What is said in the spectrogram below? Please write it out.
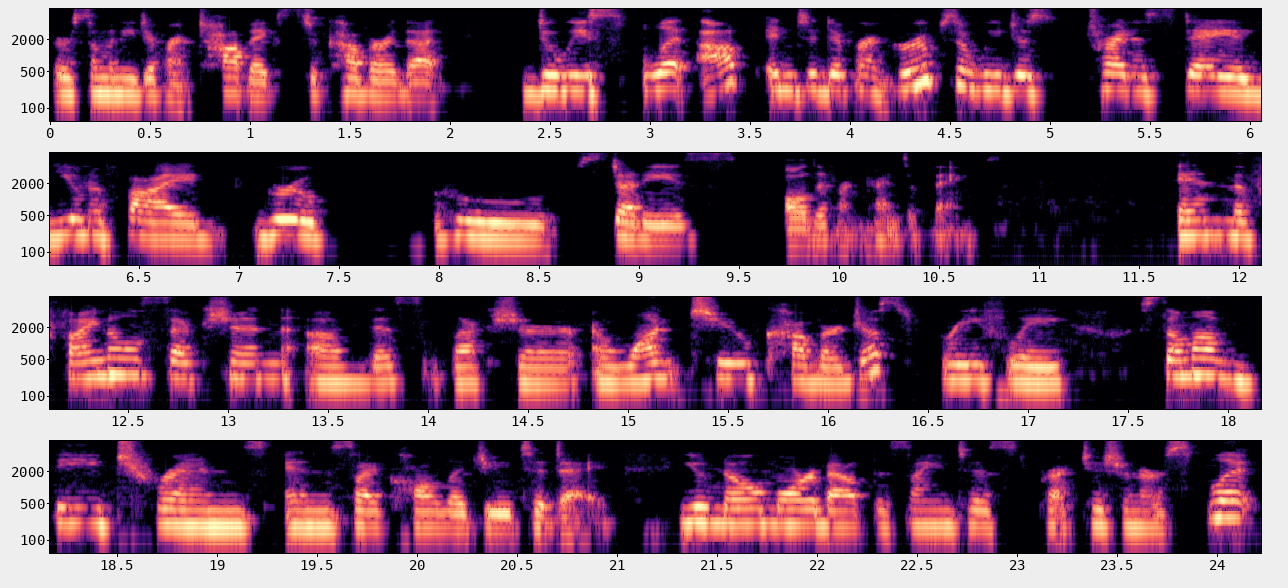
There's so many different topics to cover that do we split up into different groups or we just try to stay a unified group who studies all different kinds of things. In the final section of this lecture, I want to cover just briefly some of the trends in psychology today. You know more about the scientist practitioner split,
